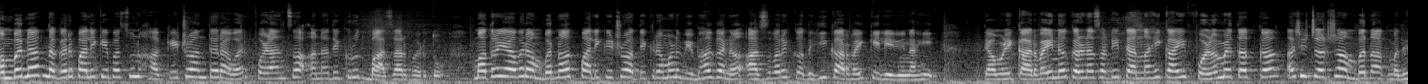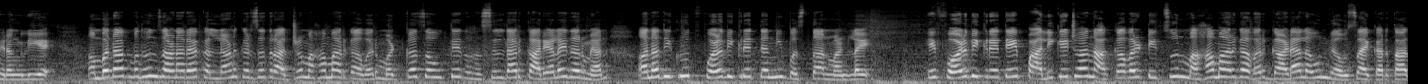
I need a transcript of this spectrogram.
अंबरनाथ नगरपालिकेपासून हाकेच्या अंतरावर फळांचा अनधिकृत बाजार भरतो. मात्र यावर अंबरनाथ पालिकेच्या अतिक्रमण विभागानं आजवर कधीही कारवाई केलेली नाही. त्यामुळे कारवाई न करण्यासाठी त्यांनाही काही फळं मिळतात का अशी चर्चा अंबरनाथमध्ये रंगली आहे अंबरनाथमधून जाणाऱ्या कल्याण कर्जत राज्य महामार्गावर मटका चौक ते तहसीलदार कार्यालय दरम्यान अनधिकृत फळ विक्रेत्यांनी बस्तान मांडलंय. हे फळ विक्रेते पालिकेच्या नाकावर टिचून महामार्गावर गाड्या लावून व्यवसाय करतात.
